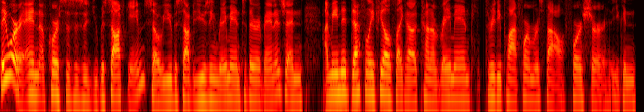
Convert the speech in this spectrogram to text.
They were, and of course, this is a Ubisoft game, so Ubisoft using Rayman to their advantage, and I mean, it definitely feels like a kind of Rayman 3D platformer style for sure. You can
